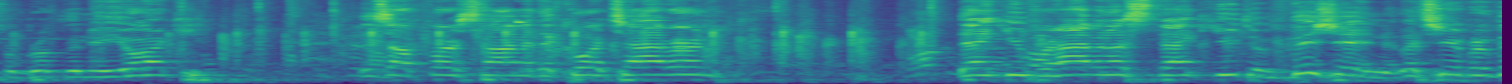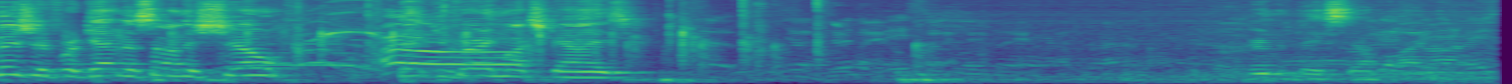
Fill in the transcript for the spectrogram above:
From Brooklyn, New York. This is our first time at the Court Tavern. Thank you for having us. Thank you to Vision. Let's hear for Vision for getting us on the show. Thank you very much, guys. Hearing the bass in headphones.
